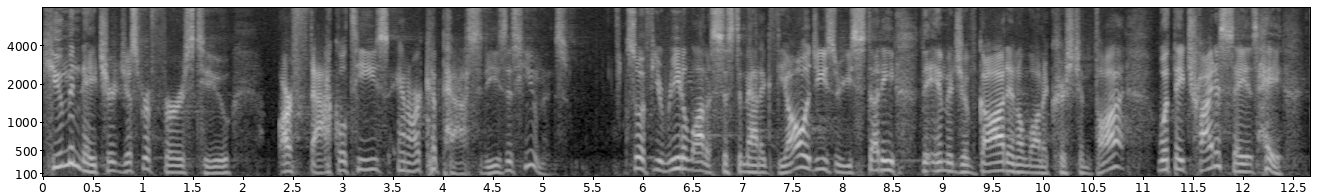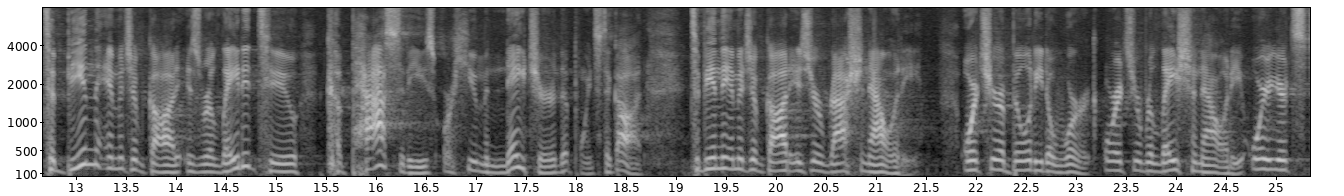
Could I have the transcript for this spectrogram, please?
human nature just refers to our faculties and our capacities as humans. So, if you read a lot of systematic theologies or you study the image of God in a lot of Christian thought, what they try to say is hey, to be in the image of God is related to capacities or human nature that points to God. To be in the image of God is your rationality, or it's your ability to work, or it's your relationality, or it's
